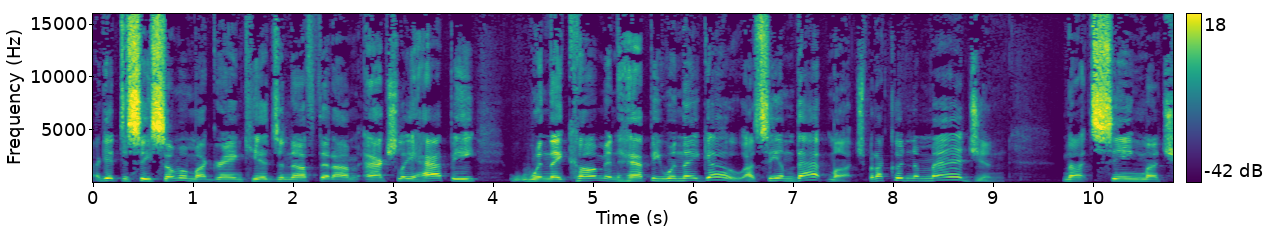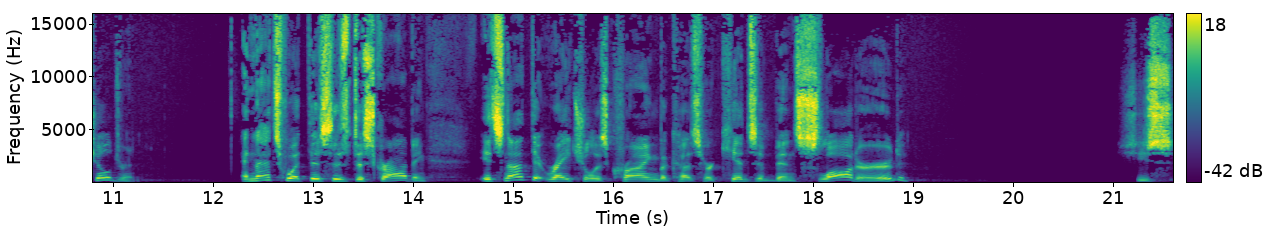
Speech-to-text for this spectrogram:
I get to see some of my grandkids enough that I'm actually happy when they come and happy when they go. I see them that much, but I couldn't imagine not seeing my children. And that's what this is describing. It's not that Rachel is crying because her kids have been slaughtered She's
